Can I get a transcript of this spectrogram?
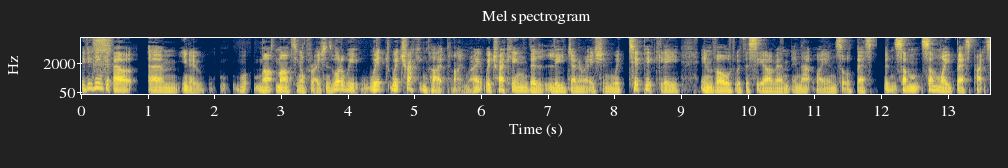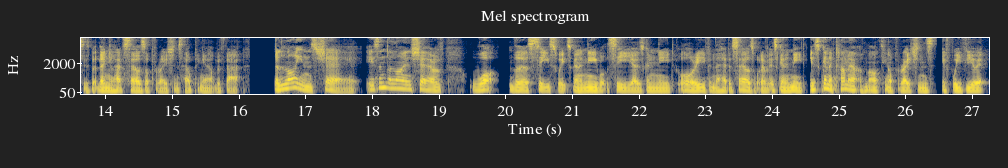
if you think about, um, you know, mar- marketing operations, what are we? We're we're tracking pipeline, right? We're tracking the lead generation. We're typically involved with the CRM in that way, and sort of best in some some way best practices. But then you'll have sales operations helping out with that. The lion's share isn't the lion's share of what the C suite's going to need, what the CEO is going to need, or even the head of sales, whatever it's going to need, is going to come out of marketing operations if we view it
